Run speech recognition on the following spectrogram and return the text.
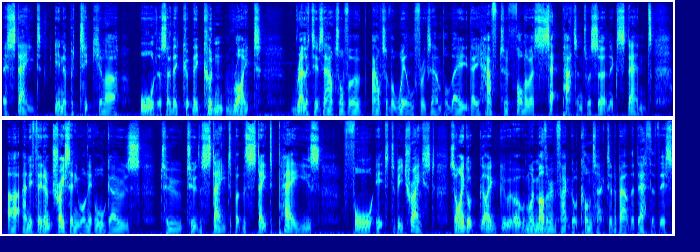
estate in a particular order. So they could they couldn't write relatives out of a out of a will, for example. They they have to follow a set pattern to a certain extent, uh, and if they don't trace anyone, it all goes to to the state. But the state pays for it to be traced. So I got I, my mother, in fact, got contacted about the death of this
